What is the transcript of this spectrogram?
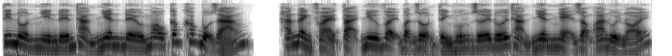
Tin đồn nhìn đến thản nhiên đều mau cấp khóc bộ dáng, hắn đành phải tại như vậy bận rộn tình huống dưới đối thản nhiên nhẹ giọng an ủi nói.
